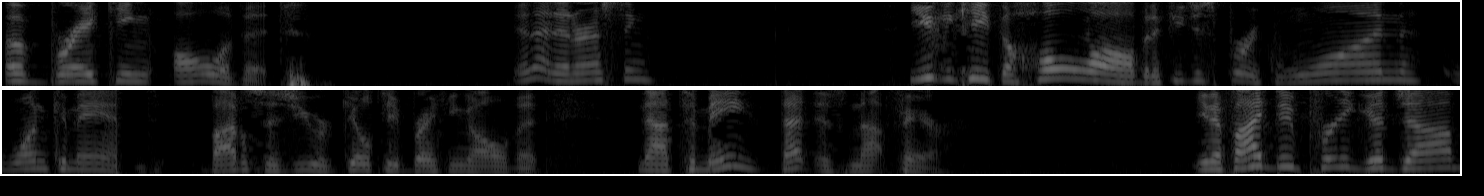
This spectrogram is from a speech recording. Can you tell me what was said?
of breaking all of it. Isn't that interesting? You can keep the whole law, but if you just break one one command, Bible says you are guilty of breaking all of it. Now, to me, that is not fair. You know, if I do a pretty good job,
